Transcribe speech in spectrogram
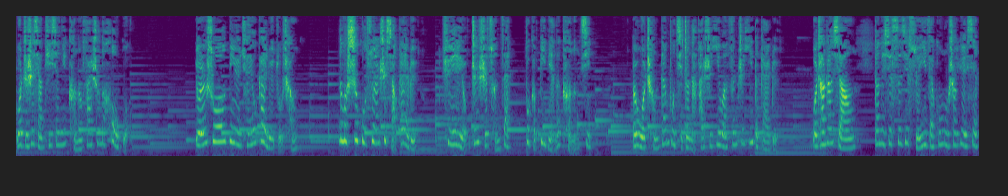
我只是想提醒你可能发生的后果。有人说命运全由概率组成，那么事故虽然是小概率，却也有真实存在、不可避免的可能性，而我承担不起这哪怕是亿万分之一的概率。我常常想，当那些司机随意在公路上越线。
